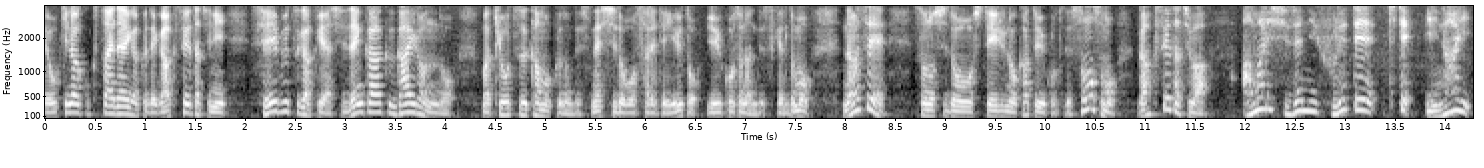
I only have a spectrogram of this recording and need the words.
沖縄国際大学で学生たちに生物学や自然科学概論の、まあ、共通科目のですね指導をされているということなんですけれどもなぜその指導をしているのかということでそもそも学生たちはあまり自然に触れてきていない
